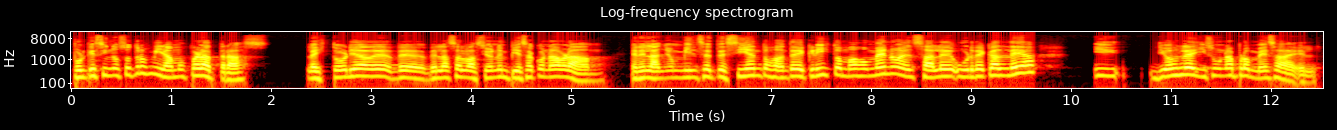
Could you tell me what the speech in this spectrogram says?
Porque si nosotros miramos para atrás, la historia de, la salvación empieza con Abraham. En el año 1700 a.C., más o menos, él sale de Ur de Caldea y Dios le hizo una promesa a él.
